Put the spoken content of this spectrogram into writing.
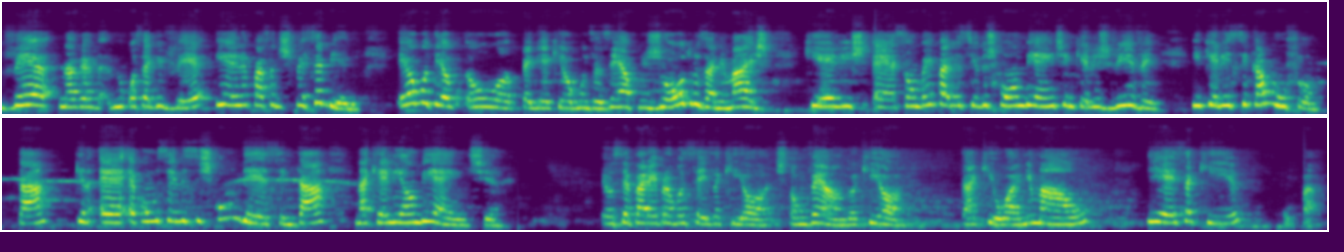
ver, na verdade, não consegue ver e ele passa despercebido. Eu botei, eu peguei aqui alguns exemplos de outros animais que eles é, são bem parecidos com o ambiente em que eles vivem e que eles se camuflam, tá? Que é, é como se eles se escondessem, tá? Naquele ambiente. Eu separei para vocês aqui, ó. Estão vendo? Aqui, ó. Tá aqui o animal. E esse aqui, opa,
